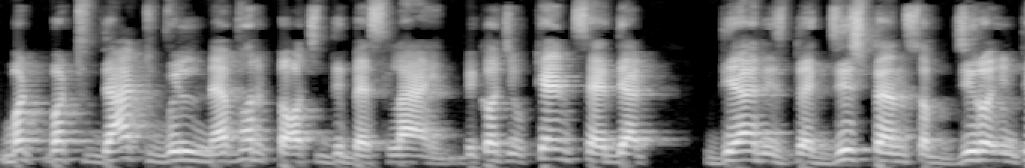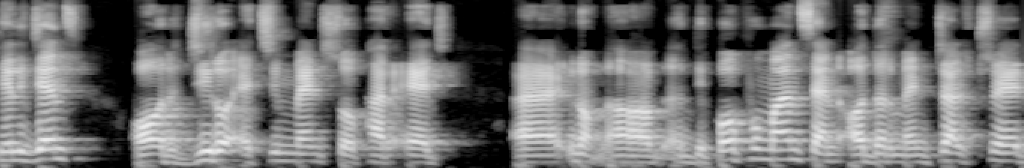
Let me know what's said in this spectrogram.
but but that will never touch the baseline because you can't say that there is the existence of zero intelligence or zero achievement so far as uh, you know uh, the performance and other mental trait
